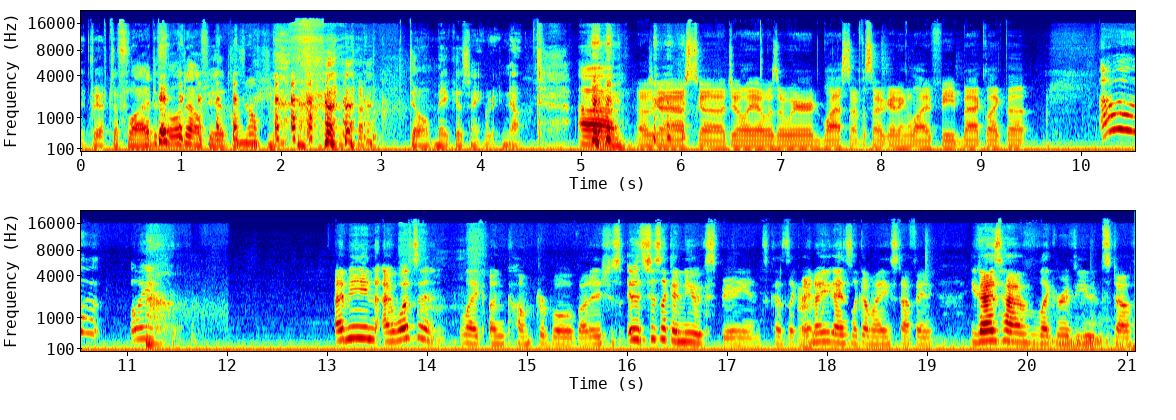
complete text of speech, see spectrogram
If we have to fly to Philadelphia, don't make us angry. No. Um, I was gonna ask uh, Julia, was it weird last episode getting live feedback like that? Uh, like. I mean, I wasn't like uncomfortable, but it's just it's just like a new experience because like I know you guys look at my stuff and you guys have like reviewed stuff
